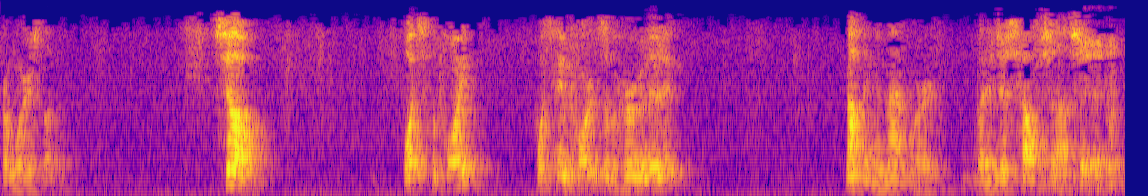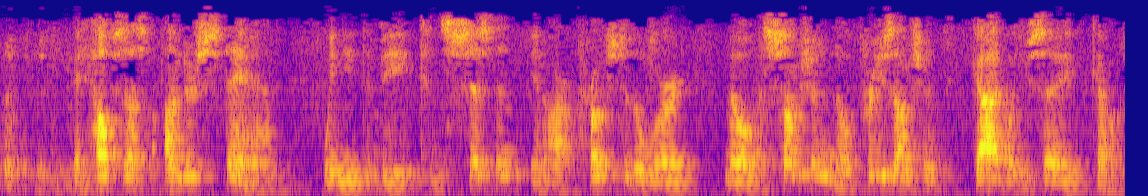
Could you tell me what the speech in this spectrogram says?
from where he's living. So, what's the point? What's the importance of a hermeneutic? Nothing in that word, but it just helps us. It helps us understand we need to be consistent in our approach to the word. No assumption, no presumption. God, what you say goes.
